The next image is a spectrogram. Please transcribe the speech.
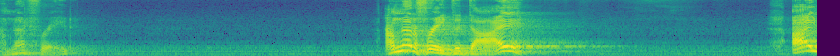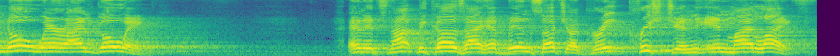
I'm not afraid. I'm not afraid to die. I know where I'm going. And it's not because I have been such a great Christian in my life.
